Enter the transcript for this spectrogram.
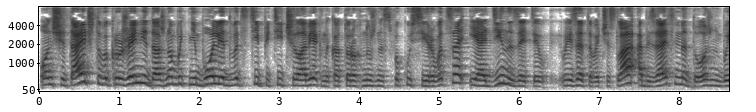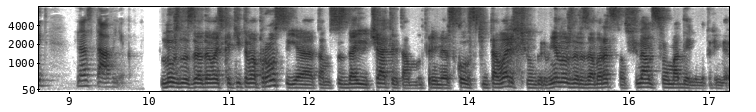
Он считает, что в окружении должно быть не более 25 человек, на которых нужно сфокусироваться, и один из, этих, из этого числа обязательно должен быть наставник нужно задавать какие-то вопросы, я там создаю чаты, там, например, с колским товарищем, говорю, мне нужно разобраться там, с финансовой моделью, например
